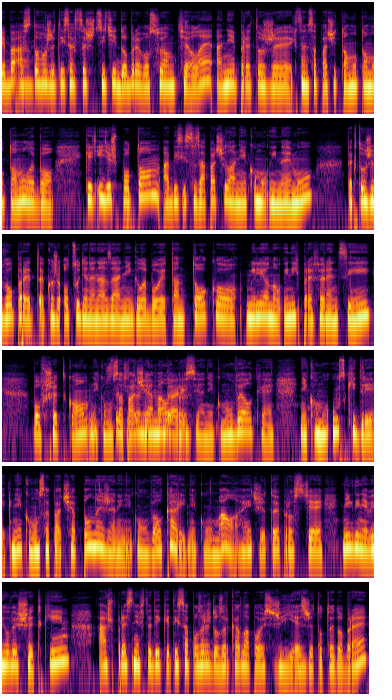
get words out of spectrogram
teba a z toho, že ty sa chceš cítiť dobre vo svojom tele a nie preto, že chcem sa páčiť tomu, tomu, tomu, lebo keď ideš potom, aby si sa zapáčila niekomu inému, tak to už je vopred akože odsudené na zánik, lebo je tam toľko miliónov iných preferencií vo všetkom. Niekomu sa, páčia malé prsia, niekomu veľké, niekomu úzky driek, niekomu sa páčia plné ženy, niekomu veľká riť, niekomu malá. Hej? Čiže to je proste, nikdy nevyhovuje všetkým, až presne vtedy, keď ty sa pozrieš do zrkadla a povieš si, že yes, že toto je dobré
